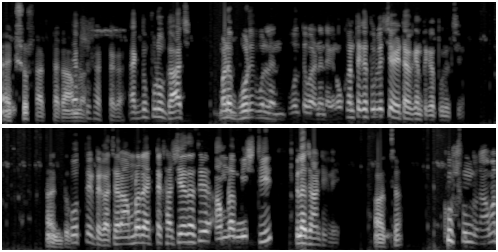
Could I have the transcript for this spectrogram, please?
একশো ষাট টাকা আমরা। একশো ষাট টাকা। একদম পুরো গাছ মানে ভরে বললেন বলতে পারেন। দেখেন ওখান থেকে তুলেছি এটা ওখান থেকে তুলেছি। একদম। প্রত্যেকটা গাছ আর আমরা একটা খাসিয়াত আছে আমরা মিষ্টি প্লাস আঁটি নেই। আচ্ছা। খুব সুন্দর। আমার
